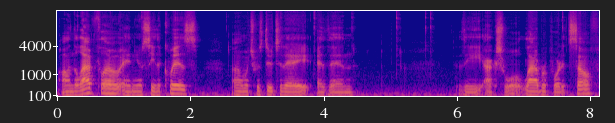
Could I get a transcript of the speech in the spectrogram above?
on the LabFlow, and you'll see the quiz, um, which was due today, and then the actual lab report itself.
